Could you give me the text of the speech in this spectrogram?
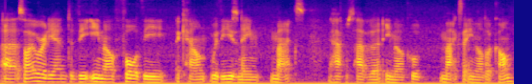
Uh, so I already entered the email for the account with the username max. It happens to have an email called max at email.com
